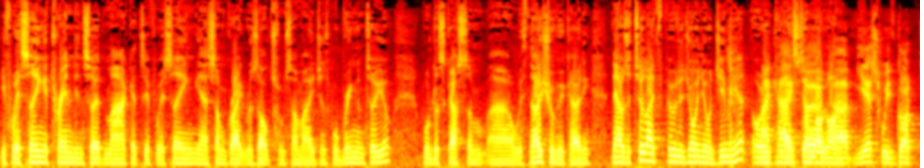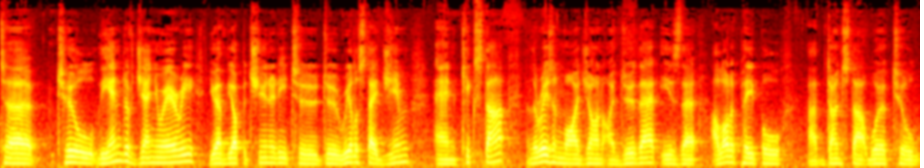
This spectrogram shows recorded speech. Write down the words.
If we're seeing a trend in certain markets, if we're seeing uh, some great results from some agents, we'll bring them to you. We'll discuss them uh, with no sugarcoating. Now, is it too late for people to join your gym yet, or can they still so, log on? Uh, yes, we've got uh, till the end of January. You have the opportunity to do real estate gym and kickstart. And the reason why, John, I do that is that a lot of people. Uh, don't start work till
